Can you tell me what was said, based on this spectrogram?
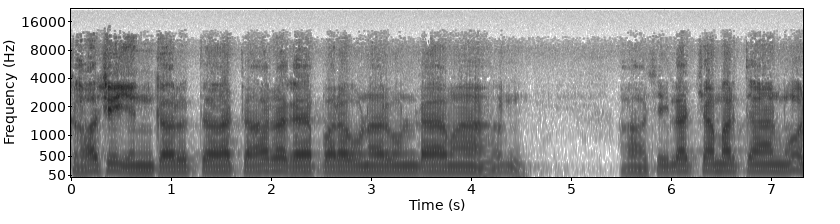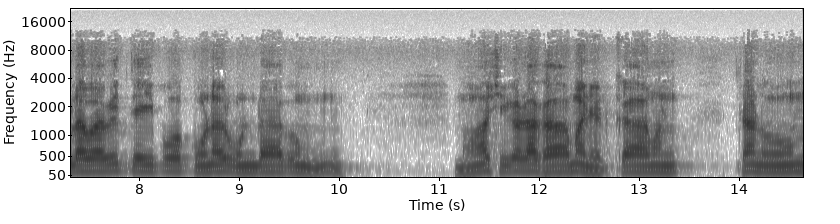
காசியின் கருத்தா தாரக பர உணர்வுண்டாமல் ஆசிலச்சமர்த்தான் மூலவ வித்தை போக்குணர் உண்டாகும். மாசிகளகாம நிற்காமன் தனும்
